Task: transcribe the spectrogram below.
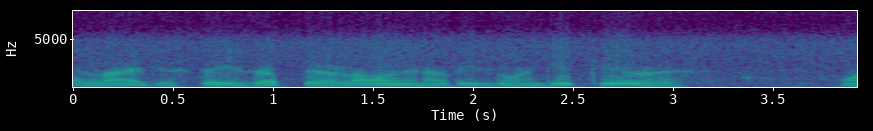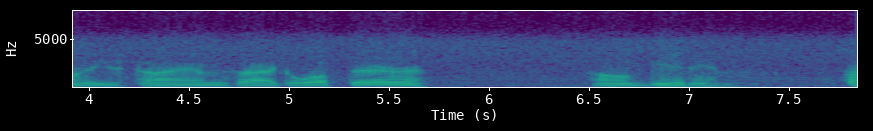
Elijah stays up there long enough, he's going to get careless. One of these times I go up there, I'll get him. I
